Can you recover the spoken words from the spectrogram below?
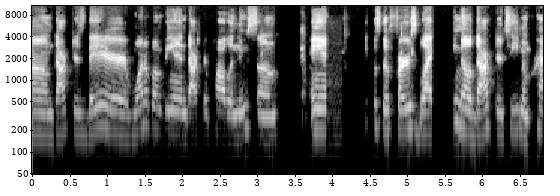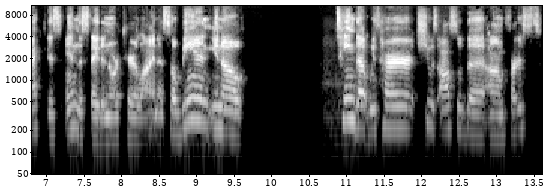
um, doctors there, one of them being Dr. Paula Newsom. And he was the first Black female doctor to even practice in the state of North Carolina. So being, you know, teamed up with her. She was also the um, first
